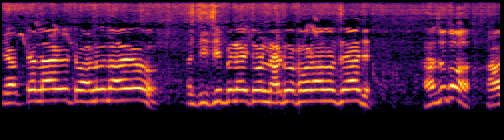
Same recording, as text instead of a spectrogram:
ટ્રેક્ટર લાવ્યું ટોલું લાવ્યું. જીસીબી લાવી તો લાડવા ખવડાવવાનો છે આજ. હાજુ કહો હા?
